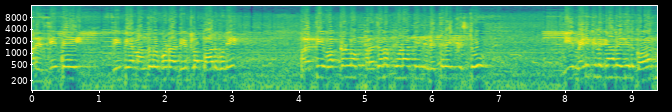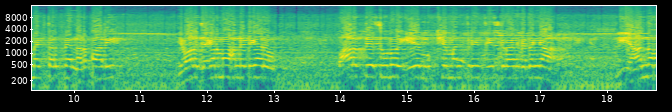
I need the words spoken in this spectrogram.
మరి సిపిఐ సిపిఎం అందరూ కూడా దీంట్లో పాల్గొని ప్రతి ఒక్కళ్ళు ప్రజలు కూడా దీన్ని వ్యతిరేకిస్తూ ఈ మెడికల్ కాలేజీలు గవర్నమెంట్ తరఫునే నడపాలి. ఇవాళ జగన్మోహన్ రెడ్డి గారు భారతదేశంలో ఏ ముఖ్యమంత్రి తీసుకురాని విధంగా ఈ ఆంధ్ర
